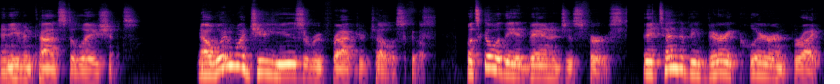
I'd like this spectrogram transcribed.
and even constellations. Now, when would you use a refractor telescope? Let's go with the advantages first. They tend to be very clear and bright.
